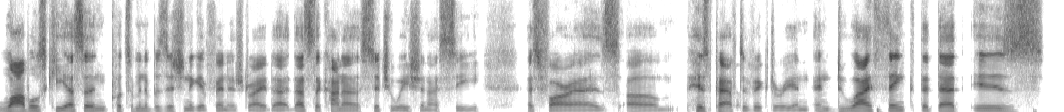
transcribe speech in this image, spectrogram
wobbles Chiesa and puts him in a position to get finished, right? That that's the kind of situation I see as far as um his path to victory and and do I think that that is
